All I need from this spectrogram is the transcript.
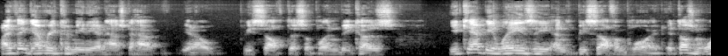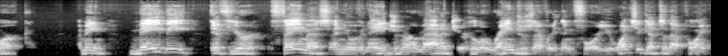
I think every comedian has to have, you know, be self disciplined because you can't be lazy and be self employed. It doesn't work. I mean, maybe if you're famous and you have an agent or a manager who arranges everything for you, once you get to that point,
